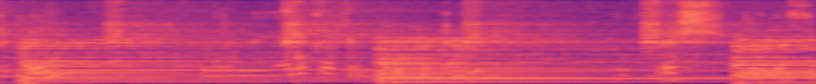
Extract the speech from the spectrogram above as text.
இருக்கு அதில் ஏலக்காய் தூள் போட்டுட்டேன் ஃப்ரெஷ் துளசி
